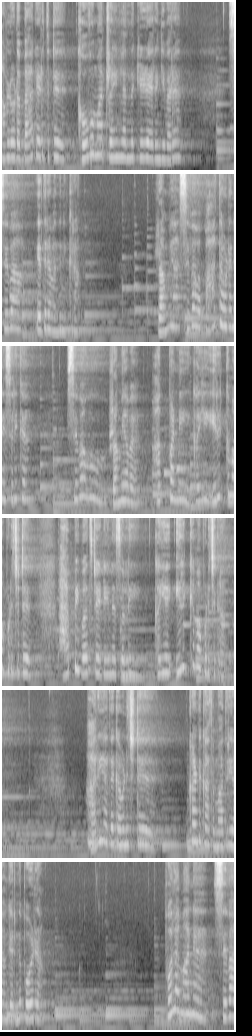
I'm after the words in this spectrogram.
அவளோட பேக் எடுத்துட்டு கோவமாக ட்ரெயின்லேருந்து கீழே இறங்கி வர சிவா எதிர வந்து நிற்கிறான் ரம்யா சிவாவை பார்த்த உடனே சிரிக்க சிவாவும் ரம்யாவை ஹக் பண்ணி கையை இறுக்கமாக பிடிச்சிட்டு ஹாப்பி பர்த்டே டீன்னு சொல்லி கையை இறுக்கமா பிடிச்சிக்கிறான். ஹரி அதை கவனிச்சுட்டு கண்டுக்காத மாதிரி அங்கேருந்து போயிடுறான். போலாமான்னு சிவா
